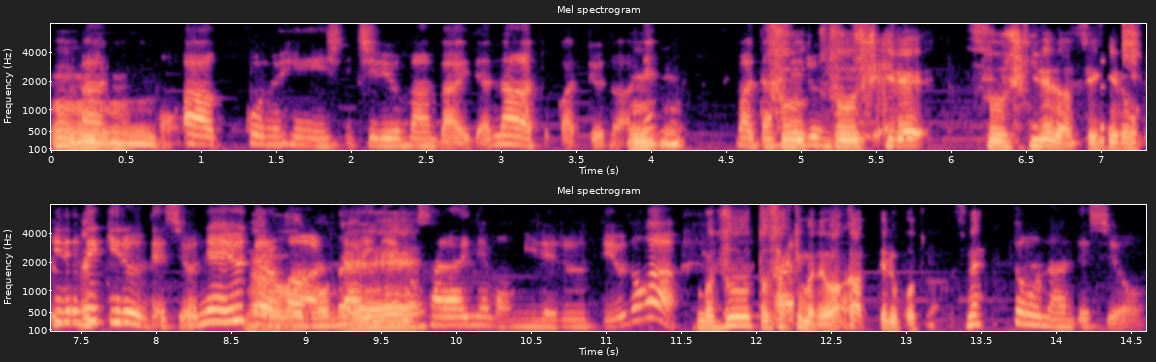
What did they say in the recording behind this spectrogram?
うんうんうんうん。あこの日一粒万倍だなとかっていうのはね、うんうんまあ出せるんですよ数数式で数式でていけるわ式でけですね。できるんですよね。言ったらまあ、ね来年も再来年も見れるっていうのが、もうずーっと先まで分かってることなんですね。そうなんですよ。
